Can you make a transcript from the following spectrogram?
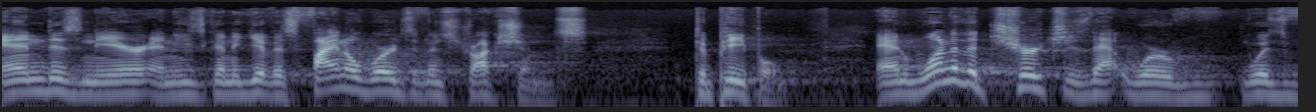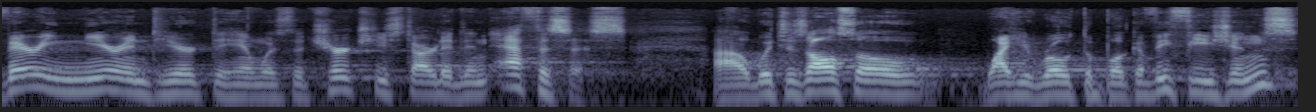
end is near and he's going to give his final words of instructions to people. And one of the churches that were, was very near and dear to him was the church he started in Ephesus, uh, which is also why he wrote the book of Ephesians.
